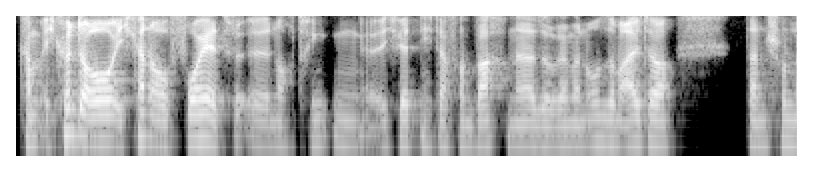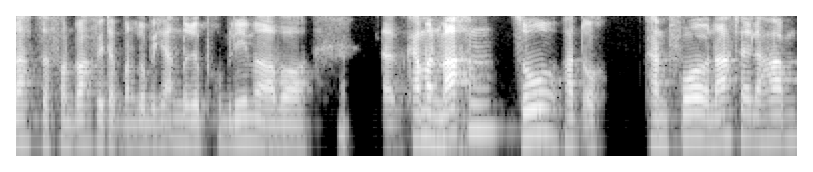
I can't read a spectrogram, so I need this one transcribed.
Kann, ich könnte auch, ich kann auch vorher tr äh, noch trinken. Ich werde nicht davon wach. Ne? Also wenn man in unserem Alter dann schon nachts davon wach wird, hat man, glaube ich, andere Probleme, aber äh, kann man machen. So, hat auch, kann Vor- und Nachteile haben.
